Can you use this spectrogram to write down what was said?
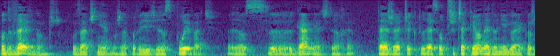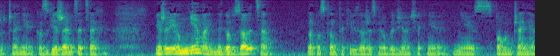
od wewnątrz zacznie, można powiedzieć, rozpływać, rozganiać trochę te rzeczy, które są przyczepione do niego jako życzenie, jako zwierzęce cechy. Jeżeli on nie ma innego wzorca, no bo skąd taki wzorzec miałby wziąć, jak nie, nie z połączenia,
